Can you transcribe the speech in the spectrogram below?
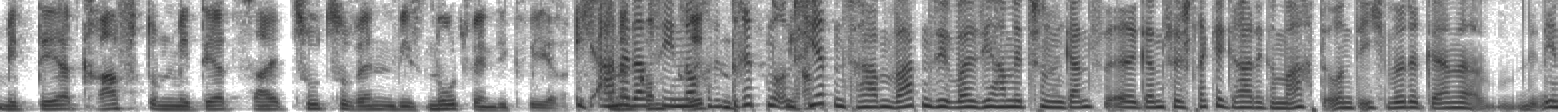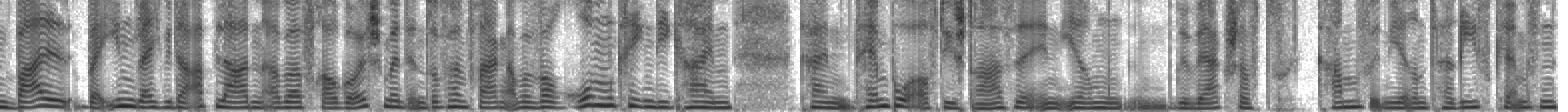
mit der Kraft und mit der Zeit zuzuwenden, wie es notwendig wäre. Ich ahne, dass Sie noch drittens, dritten und ja. viertens haben. Warten Sie, weil Sie haben jetzt schon eine ganz, äh, ganze Strecke gerade gemacht und ich würde gerne den Ball bei Ihnen gleich wieder abladen, aber Frau Goldschmidt insofern fragen, aber warum kriegen die kein, kein Tempo auf die Straße in ihrem Gewerkschaftskampf, in ihren Tarifkämpfen,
